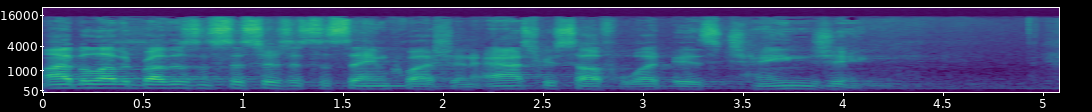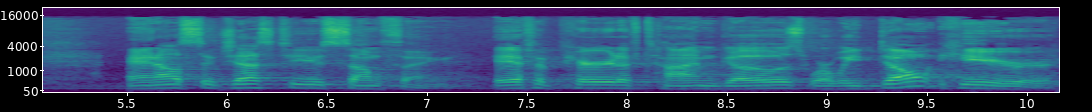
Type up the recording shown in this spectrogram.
My beloved brothers and sisters, it's the same question. Ask yourself what is changing. And I'll suggest to you something. If a period of time goes where we don't hear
